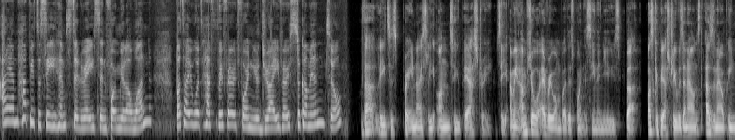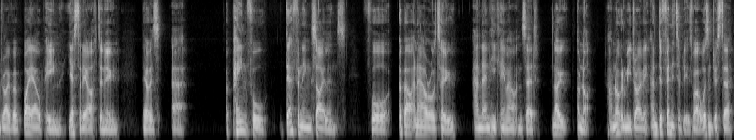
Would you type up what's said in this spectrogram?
I am happy to see him still race in Formula One, but I would have preferred for new drivers to come in too. Well, that leads us pretty nicely onto Piastri. See, I mean, I'm sure everyone by this point has seen the news, but Oscar Piastri was announced as an Alpine driver by Alpine yesterday afternoon. There was uh, a painful, deafening silence for about an hour or two, and then he came out and said, "No, I'm not. I'm not going to be driving," and definitively as well. It wasn't just a,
